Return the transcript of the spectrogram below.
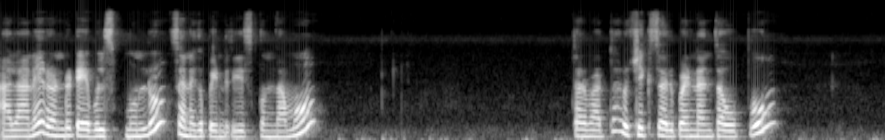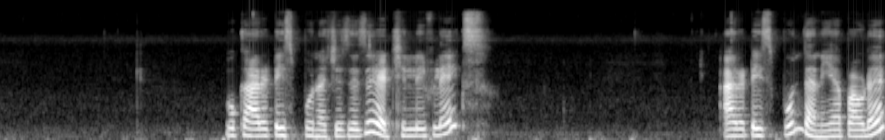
అలానే రెండు టేబుల్ స్పూన్లు శనగపిండి తీసుకుందాము. తర్వాత రుచికి సరిపడినంత ఉప్పు. ఒక అర టీ స్పూన్ వచ్చేసేసి రెడ్ చిల్లీ ఫ్లేక్స్. అర టీ స్పూన్ ధనియా పౌడర్.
